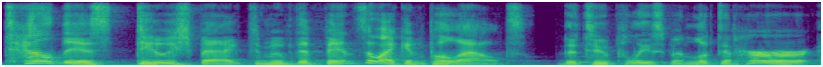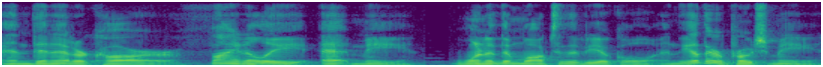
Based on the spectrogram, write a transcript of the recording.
Tell this douchebag to move the fence so I can pull out. The two policemen looked at her and then at her car, finally at me. One of them walked to the vehicle and the other approached me.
